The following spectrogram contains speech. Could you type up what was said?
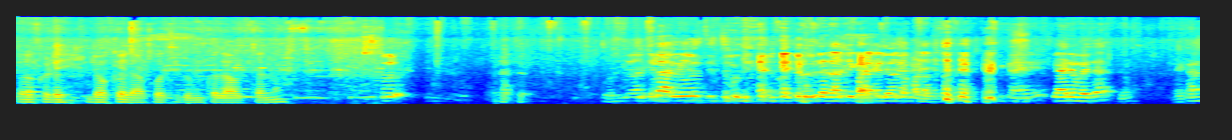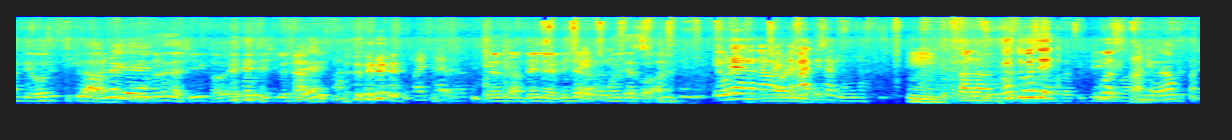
सगळे डोके दाखवते तुमका लावताना. चिखला व्यवस्थित. काय रे आहे? एकांत व्यवस्थित चिखला. तू उतरत. बस बस बस.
